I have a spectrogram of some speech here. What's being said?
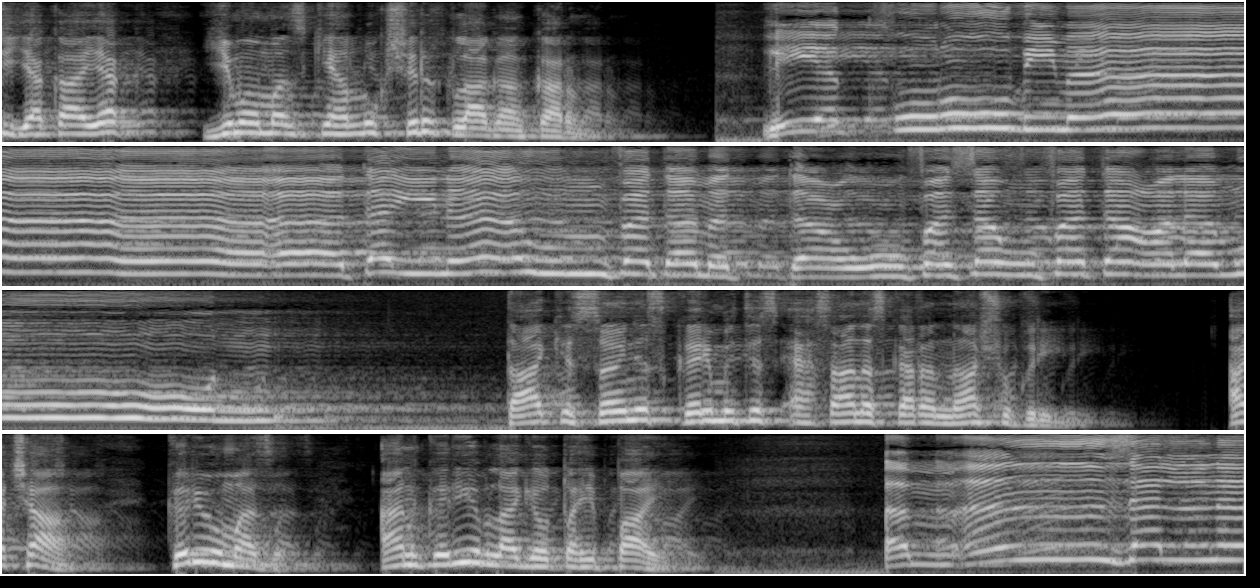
یکا یک یمو مز کی لوک شرک لاگان کرن۔ ليكفروا بما آتيناهم فتمتعوا فسوف تعلمون تاکہ سٲنِس کٔرمٕتِس احسانس کرن نا شکری اچھا کٔرِو مزٕ۔ ان قریب لگیو تۄہہِ پاے۔ أم أنزلنا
